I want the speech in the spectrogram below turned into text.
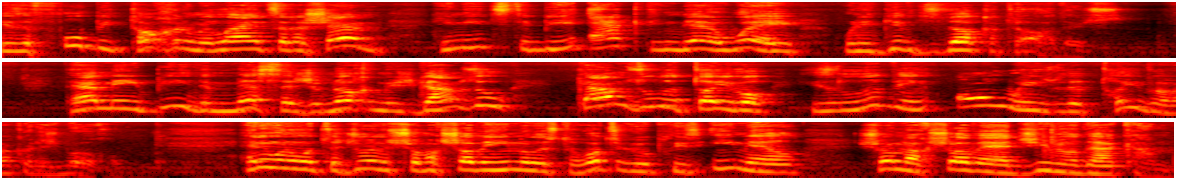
He's a full bitachon and reliance on Hashem. He needs to be acting that way when he gives tzedakah to others. That may be the message of Nochem Ish Gamzu, Gamzu Letoivo. He's living always with the Toivo of HaKadosh Baruch Hu. Anyone who wants to join the Shomachshava email list to WhatsApp group, please email shomachshava at gmail.com.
